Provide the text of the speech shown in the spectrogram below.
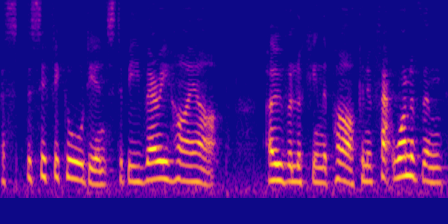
a specific audience to be very high up overlooking the park. And in fact, one of them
